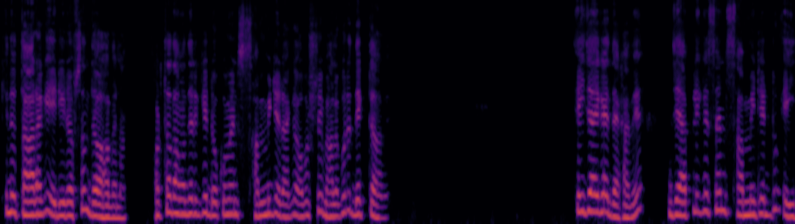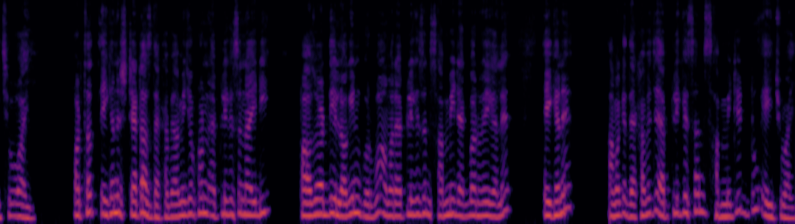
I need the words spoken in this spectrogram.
কিন্তু তার আগে এডিট অপশান দেওয়া হবে না। অর্থাৎ আমাদেরকে ডকুমেন্টস সাবমিটের আগে অবশ্যই ভালো করে দেখতে হবে। এই জায়গায় দেখাবে যে application submitted to H Y অর্থাৎ এখানে স্ট্যাটাস দেখাবে। আমি যখন অ্যাপ্লিকেশন আইডি পাসওয়ার্ড দিয়ে লগ ইন করব, আমার অ্যাপ্লিকেশন সাবমিট একবার হয়ে গেলে এইখানে আমাকে দেখাবে যে application submitted to H Y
